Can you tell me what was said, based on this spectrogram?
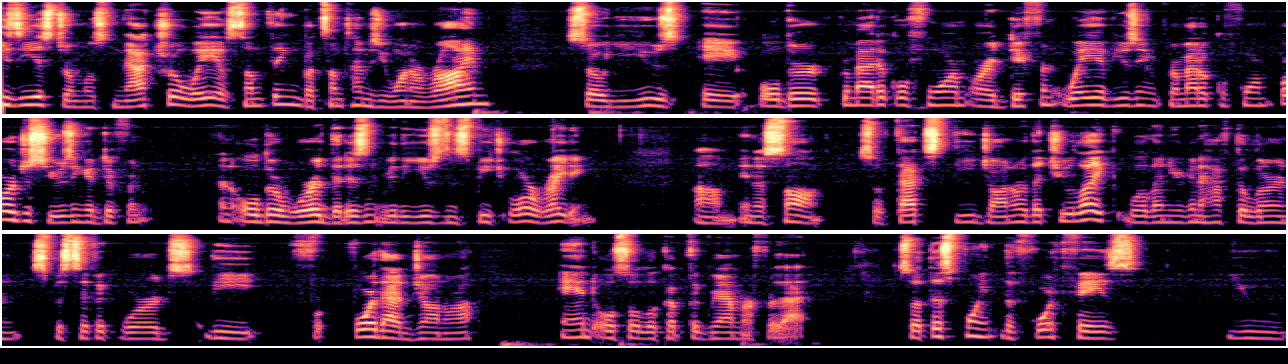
easiest or most natural way of something, but sometimes you want to rhyme. So you use a older grammatical form or a different way of using a grammatical form, or just using a different an older word that isn't really used in speech or writing um, in a song. So if that's the genre that you like, well then you're going to have to learn specific words the for, for that genre and also look up the grammar for that. So at this point, the fourth phase, you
